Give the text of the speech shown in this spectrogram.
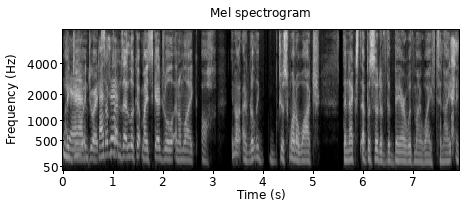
Yeah, I do enjoy it. Sometimes it. I look at my schedule and I'm like, oh, you know what? I really just want to watch the next episode of The Bear with my wife tonight. I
